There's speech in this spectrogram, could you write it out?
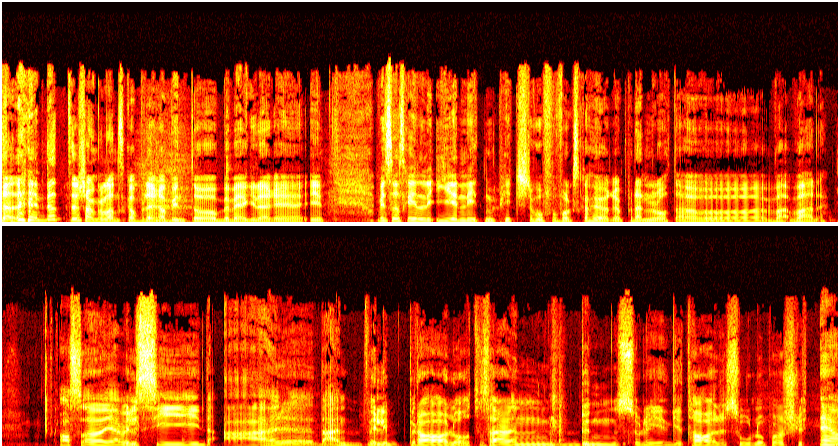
det, dette sjangerlandskapet dere har begynt å bevege dere i. Hvis dere skal gi en liten pitch til hvorfor folk skal høre på denne låta, og hva, hva er det? Altså, jeg vil si det er, det er en veldig bra låt, og så er det en bunnsolid gitarsolo på slutten. Ja.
